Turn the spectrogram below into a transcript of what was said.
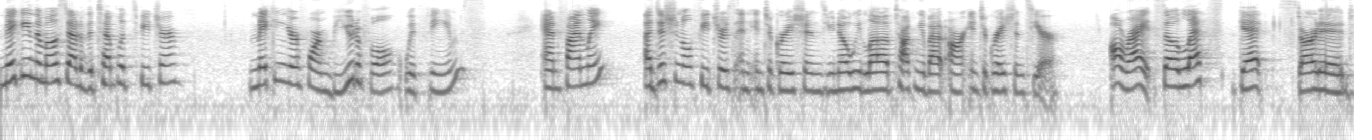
making the most out of the templates feature, making your form beautiful with themes, and finally, additional features and integrations. You know we love talking about our integrations here. All right, so let's get started.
